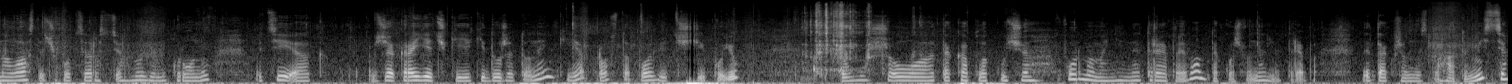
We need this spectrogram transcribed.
на ласточку це розтягну йому крону. Оці е, вже краєчки, які дуже тоненькі, я просто повідщіпую. Тому що така плакуча форма мені не треба. І вам також вона не треба. Не так вже в нас багато місця,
